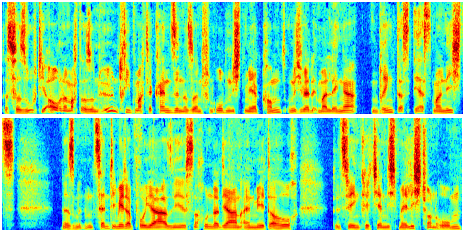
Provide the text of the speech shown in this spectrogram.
das versucht die auch. Und dann macht also ein Höhentrieb macht ja keinen Sinn. Also wenn von oben nicht mehr kommt und ich werde immer länger, bringt das erstmal nichts. Das ist mit einem Zentimeter pro Jahr, also die ist nach 100 Jahren einen Meter hoch. Deswegen kriegt ja nicht mehr Licht von oben.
